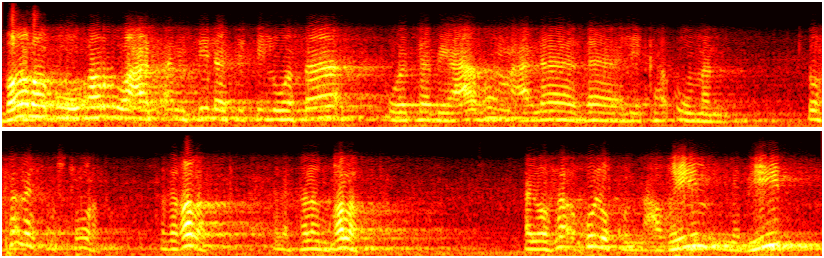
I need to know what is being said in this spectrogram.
ضربوا أروع الأمثلة في الوفاء وتبعهم على ذلك أمم. الوفاء ليس أسطورة هذا غلط هذا كلام غلط. الوفاء خلق عظيم نبيل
